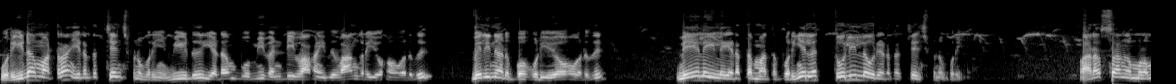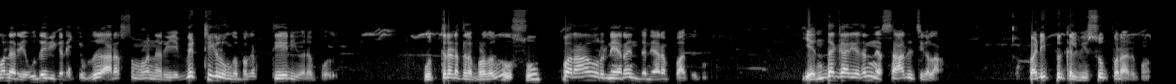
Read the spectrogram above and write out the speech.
ஒரு இடமாற்றம் இடத்த சேஞ்ச் பண்ண போறீங்க. வீடு இடம் பூமி வண்டி வாகனம் இது வாங்குற யோகம் வருது. வெளிநாடு போகக்கூடிய யோகம் வருது. வேலையில இடத்த மாற்ற போறீங்க இல்ல தொழில ஒரு இடத்த சேஞ்ச் பண்ண போறீங்க. அரசாங்கம் மூலமா நிறைய உதவி கிடைக்கும் போது அரசு மூலம் நிறைய வெற்றிகள் உங்க பக்கம் தேடி வரப்போகுது. உத்திரடத்துல பிறந்தவங்க சூப்பரா ஒரு நேரம் இந்த நேரம் பார்த்துக்கணும். எந்த காரியத்தையும் நீங்க சாதிச்சுக்கலாம். படிப்பு கல்வி சூப்பரா இருக்கும்.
